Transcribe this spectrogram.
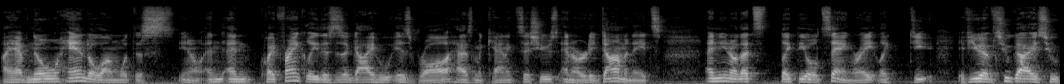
I have no handle on what this, you know, and and quite frankly, this is a guy who is raw, has mechanics issues, and already dominates. And you know that's like the old saying, right? Like, you, if you have two guys who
